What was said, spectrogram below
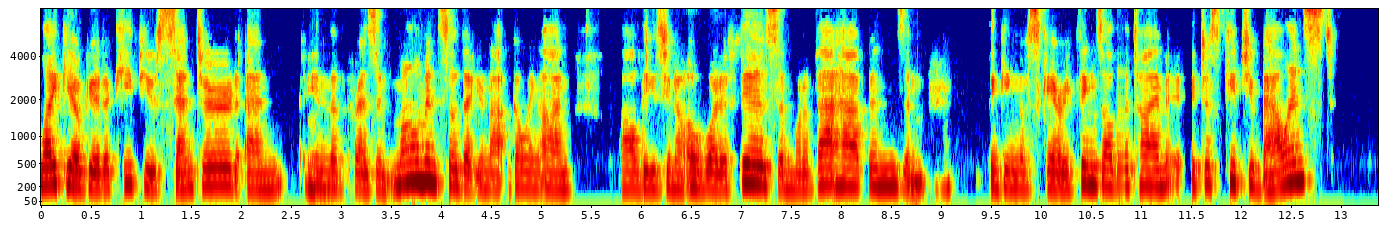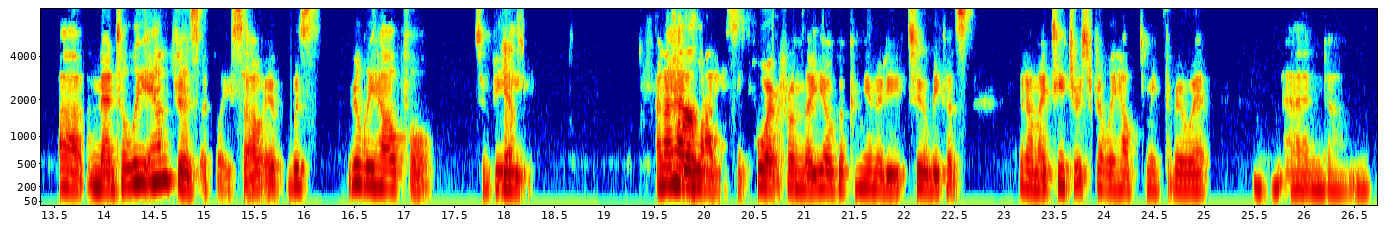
like yoga to keep you centered and mm-hmm. in the present moment so that you're not going on all these, you know, oh, what if this and what if that happens and mm-hmm. thinking of scary things all the time. It, it just keeps you balanced uh, mentally and physically. So it was really helpful to be yes and i had a lot of support from the yoga community too because you know my teachers really helped me through it mm-hmm. and um,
